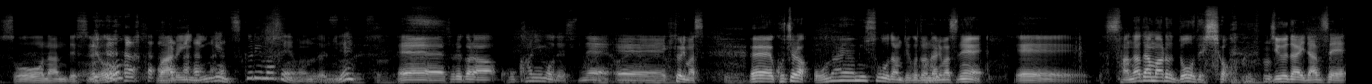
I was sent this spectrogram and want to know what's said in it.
そうなんですよ。悪い人間作りません本当にね、えー、それから他にもですね、えー、来ております、えー、こちらお悩み相談ということになりますね。えー、真田丸どうでしょう。10代男性、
